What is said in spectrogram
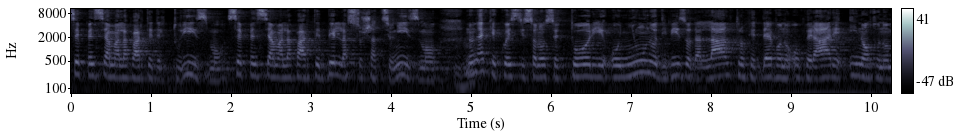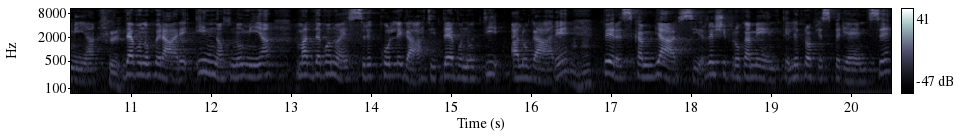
se pensiamo alla parte del turismo, se pensiamo alla parte dell'associazionismo. Uh-huh. Non è che questi sono settori, ognuno diviso dall'altro, che devono operare in autonomia. Sì. Devono operare in autonomia, ma devono essere collegati, devono dialogare uh-huh. per scambiarsi reciprocamente le proprie esperienze,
